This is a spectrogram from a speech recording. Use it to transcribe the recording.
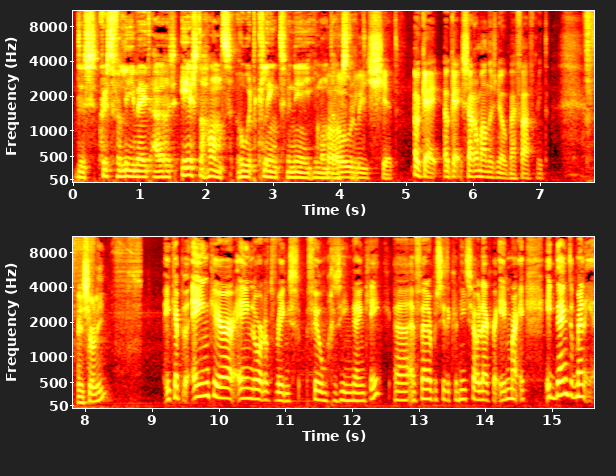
Dus Christopher Lee weet uit eerste hand hoe het klinkt wanneer je iemand doodsteekt. Holy shit. Oké, oké. Saruman is nu ook mijn favoriet. En Charlene? Ik heb één keer één Lord of the Rings film gezien, denk ik. Uh, en verder zit ik er niet zo lekker in. Maar ik, ik denk dat mijn uh,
